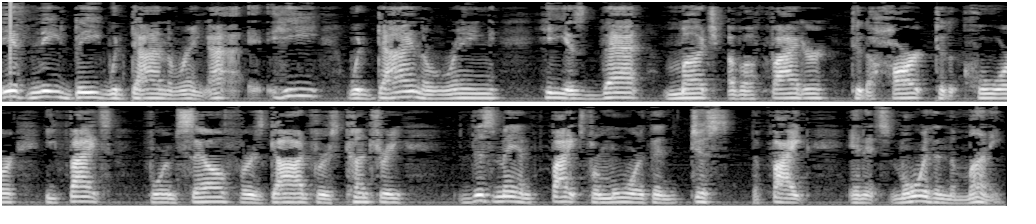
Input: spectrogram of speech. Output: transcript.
if need be, would die in the ring. I, he would die in the ring. He is that much of a fighter to the heart, to the core. He fights for himself, for his God, for his country. This man fights for more than just the fight, and it's more than the money.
